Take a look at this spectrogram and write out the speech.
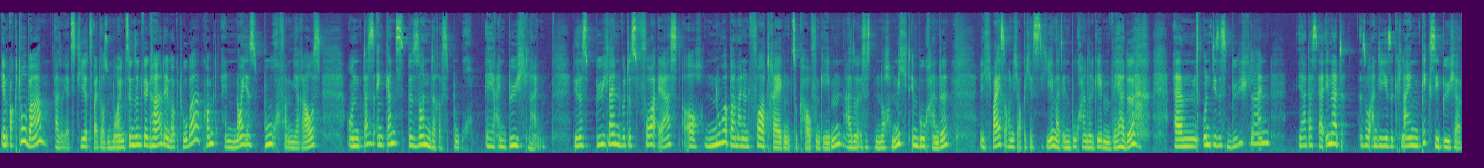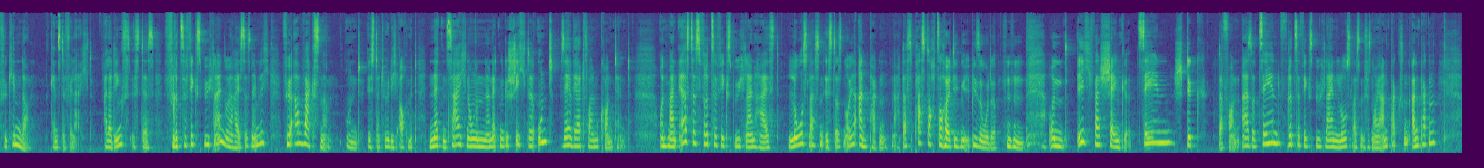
Im Oktober, also jetzt hier 2019 sind wir gerade, im Oktober kommt ein neues Buch von mir raus. Und das ist ein ganz besonderes Buch, eher ein Büchlein. Dieses Büchlein wird es vorerst auch nur bei meinen Vorträgen zu kaufen geben. Also es ist noch nicht im Buchhandel. Ich weiß auch nicht, ob ich es jemals in den Buchhandel geben werde. Ähm, und dieses Büchlein, ja, das erinnert so an diese kleinen Pixie-Bücher für Kinder. Kennst du vielleicht. Allerdings ist das Fritzefix-Büchlein, so heißt es nämlich, für Erwachsene und ist natürlich auch mit netten Zeichnungen, einer netten Geschichte und sehr wertvollem Content. Und mein erstes Fritzefix-Büchlein heißt Loslassen ist das neue Anpacken. Na, das passt doch zur heutigen Episode. und ich verschenke zehn Stück davon. Also zehn Fritzefix-Büchlein loslassen ist das neue Anpacken, Anpacken.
